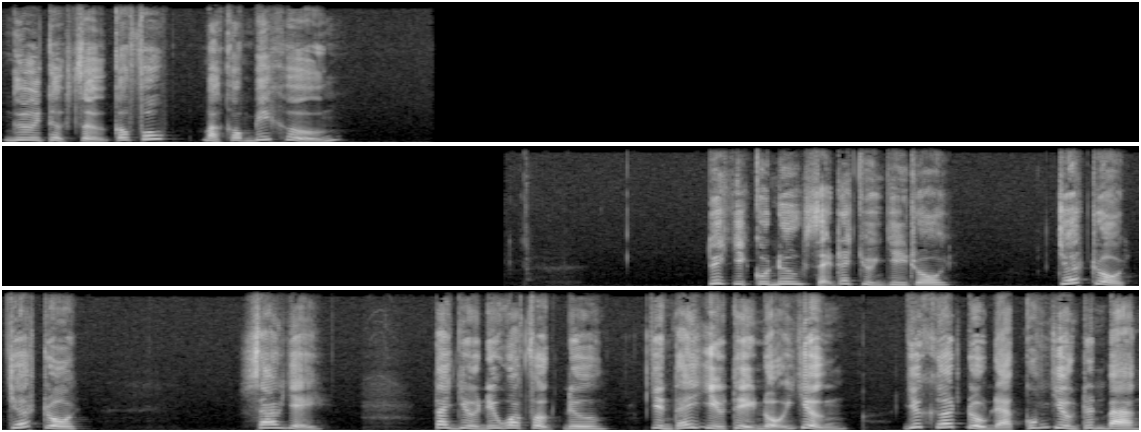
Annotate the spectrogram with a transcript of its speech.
Ngươi thật sự có phúc mà không biết hưởng. Tuyết Di cô nương xảy ra chuyện gì rồi? Chết rồi, chết rồi. Sao vậy? Ta vừa đi qua Phật đường, nhìn thấy Diệu Thiện nổi giận, dứt hết đồ đạc cúng dường trên bàn,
